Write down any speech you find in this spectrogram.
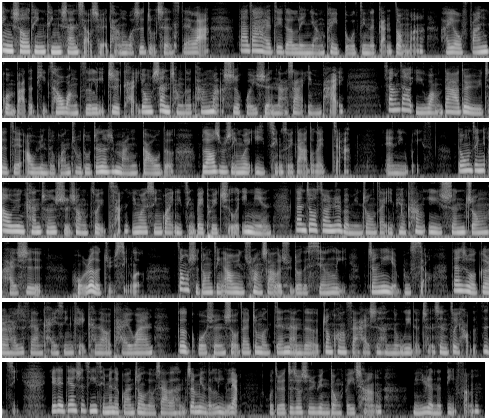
欢迎收听听山小学堂，我是主持人 Stella。大家还记得林羊配夺金的感动吗？还有翻滚吧的体操王子李志凯用擅长的汤马式回旋拿下银牌。相较以往，大家对于这届奥运的关注度真的是蛮高的。不知道是不是因为疫情，所以大家都在家。Anyways，东京奥运堪称史上最惨，因为新冠疫情被推迟了一年。但就算日本民众在一片抗议声中，还是火热的举行了。纵使东京奥运创下了许多的先例，争议也不小，但是我个人还是非常开心，可以看到台湾各国选手在这么艰难的状况下，还是很努力的呈现最好的自己，也给电视机前面的观众留下了很正面的力量。我觉得这就是运动非常迷人的地方。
